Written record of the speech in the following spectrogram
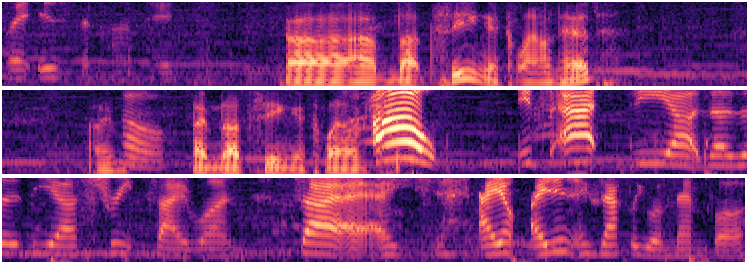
where is the clown head? Uh, I'm not seeing a clown head. I'm Oh, I'm not seeing a clown. oh, it's at the uh, the the, the uh, street side one. So I, I I don't I didn't exactly remember.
